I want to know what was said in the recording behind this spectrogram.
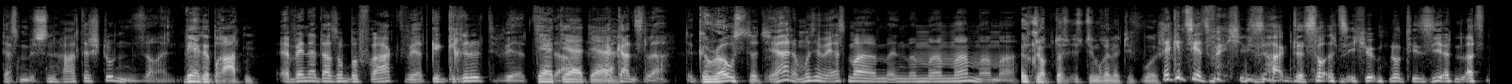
das müssen harte Stunden sein. Wer gebraten? Äh, Wenn er da so befragt wird, gegrillt wird. Der- da, der- der- der Kanzler. Geroastet. Ja, da muss ich mir erstmal Mama. Ich glaube, das ist ihm relativ wurscht. Da gibt's jetzt welche, die sagen, das soll sich hypnotisieren lassen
